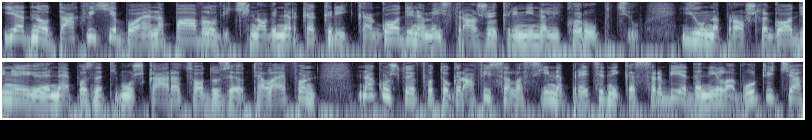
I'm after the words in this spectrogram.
Jedna od takvih je Bojana Pavlović, novinarka Krika. Godinama istražuje kriminal i korupciju. Juna prošle godine joj je nepoznati muškarac oduzeo telefon nakon što je fotografisala sina predsjednika Srbije Danila Vučića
